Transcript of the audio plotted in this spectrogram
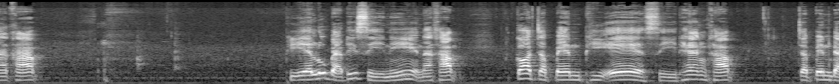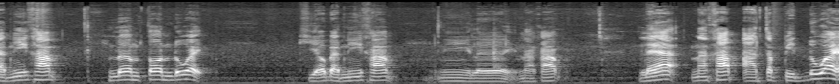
นะครับ PA รูปแบบที่ 4 นี้นะครับ ก็จะเป็น PA 4 แท่งครับ จะเป็นแบบนี้ครับ เริ่มต้นด้วย เขียวแบบนี้ครับ นี่เลยนะครับ และนะครับอาจจะปิดด้วย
